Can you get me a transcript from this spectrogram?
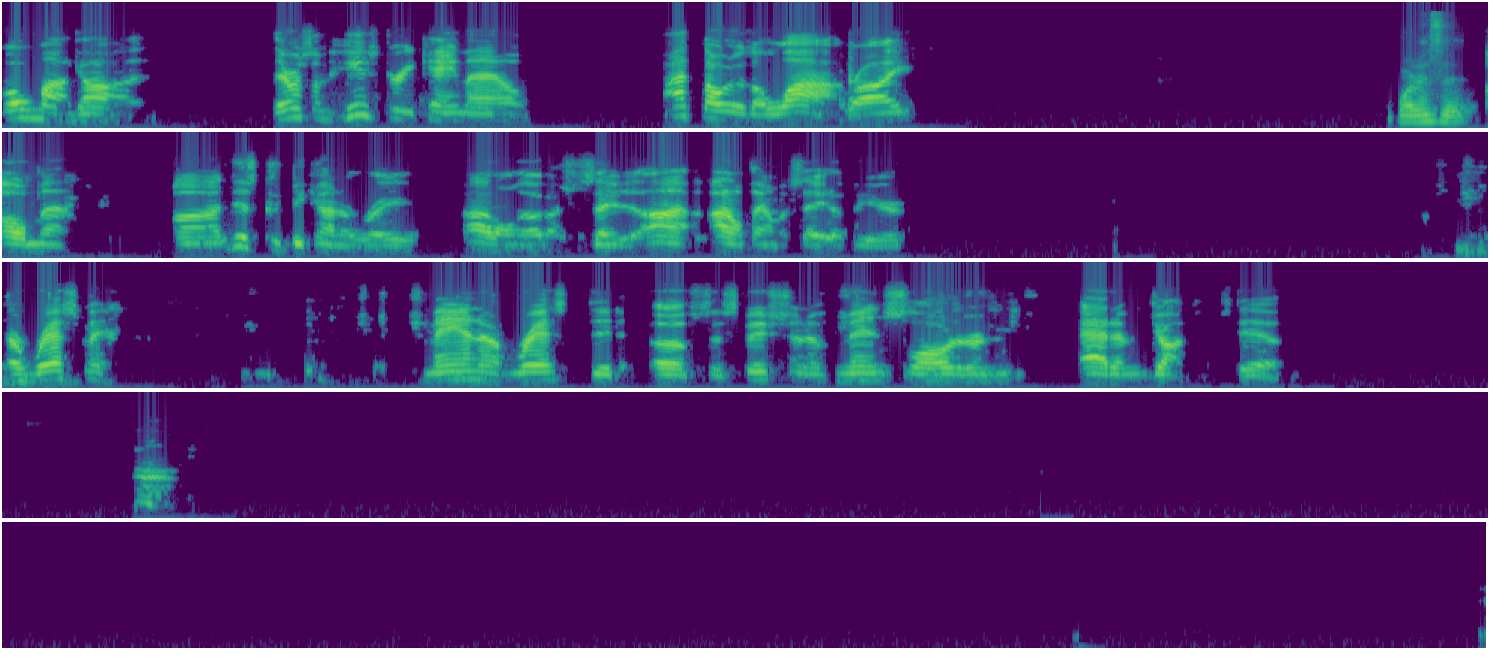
Oh my God. There was some history came out. I thought it was a lie, right? What is it? Oh man. Uh, this could be kind of rape. I don't know if I should say it. I, I don't think I'm going to say it up here. Arrestment. Man arrested of suspicion of manslaughter Adam Johnson's death. Huh.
